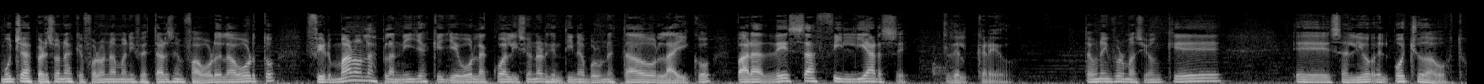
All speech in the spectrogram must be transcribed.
Muchas personas que fueron a manifestarse en favor del aborto firmaron las planillas que llevó la coalición argentina por un Estado laico para desafiliarse del credo. Esta es una información que eh, salió el 8 de agosto.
